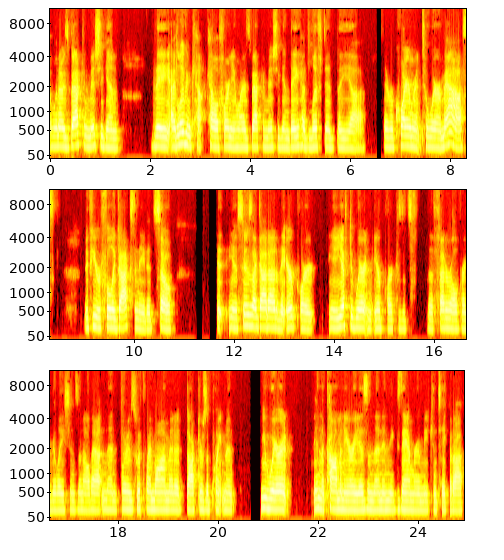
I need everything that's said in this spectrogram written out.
when I was back in Michigan, they, I live in California. When I was back in Michigan, they had lifted the, uh, the requirement to wear a mask if you were fully vaccinated. So, it, you know, as soon as I got out of the airport, you, know, you have to wear it in the airport because it's the federal regulations and all that. And then when I was with my mom at a doctor's appointment, you wear it in the common areas and then in the exam room you can take it off.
